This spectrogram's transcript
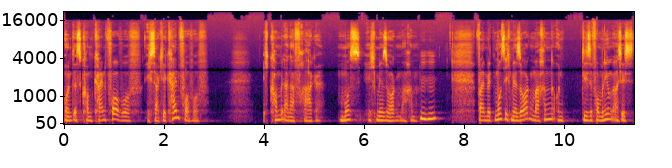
und es kommt kein Vorwurf. Ich sage hier keinen Vorwurf. Ich komme mit einer Frage. Muss ich mir Sorgen machen? Mhm. Weil mit muss ich mir Sorgen machen und diese Formulierung, als ich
